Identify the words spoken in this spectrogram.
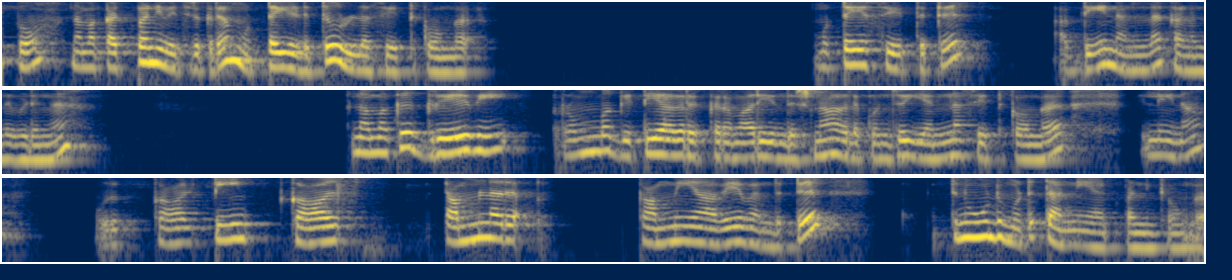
இப்போது நம்ம கட் பண்ணி வச்சுருக்கிற முட்டையை எடுத்து உள்ளே சேர்த்துக்கோங்க. முட்டையை சேர்த்துட்டு அப்படியே நல்லா கலந்து விடுங்க. நமக்கு கிரேவி ரொம்ப கெட்டியாக இருக்கிற மாதிரி இருந்துச்சுன்னா அதில் கொஞ்சம் எண்ணெய் சேர்த்துக்கோங்க. இல்லைன்னா ஒரு கால் டீன் கால் டம்ளர் கம்மியாகவே வந்துட்டு இத்தினூண்டு மட்டும் தண்ணி ஆட் பண்ணிக்கோங்க.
